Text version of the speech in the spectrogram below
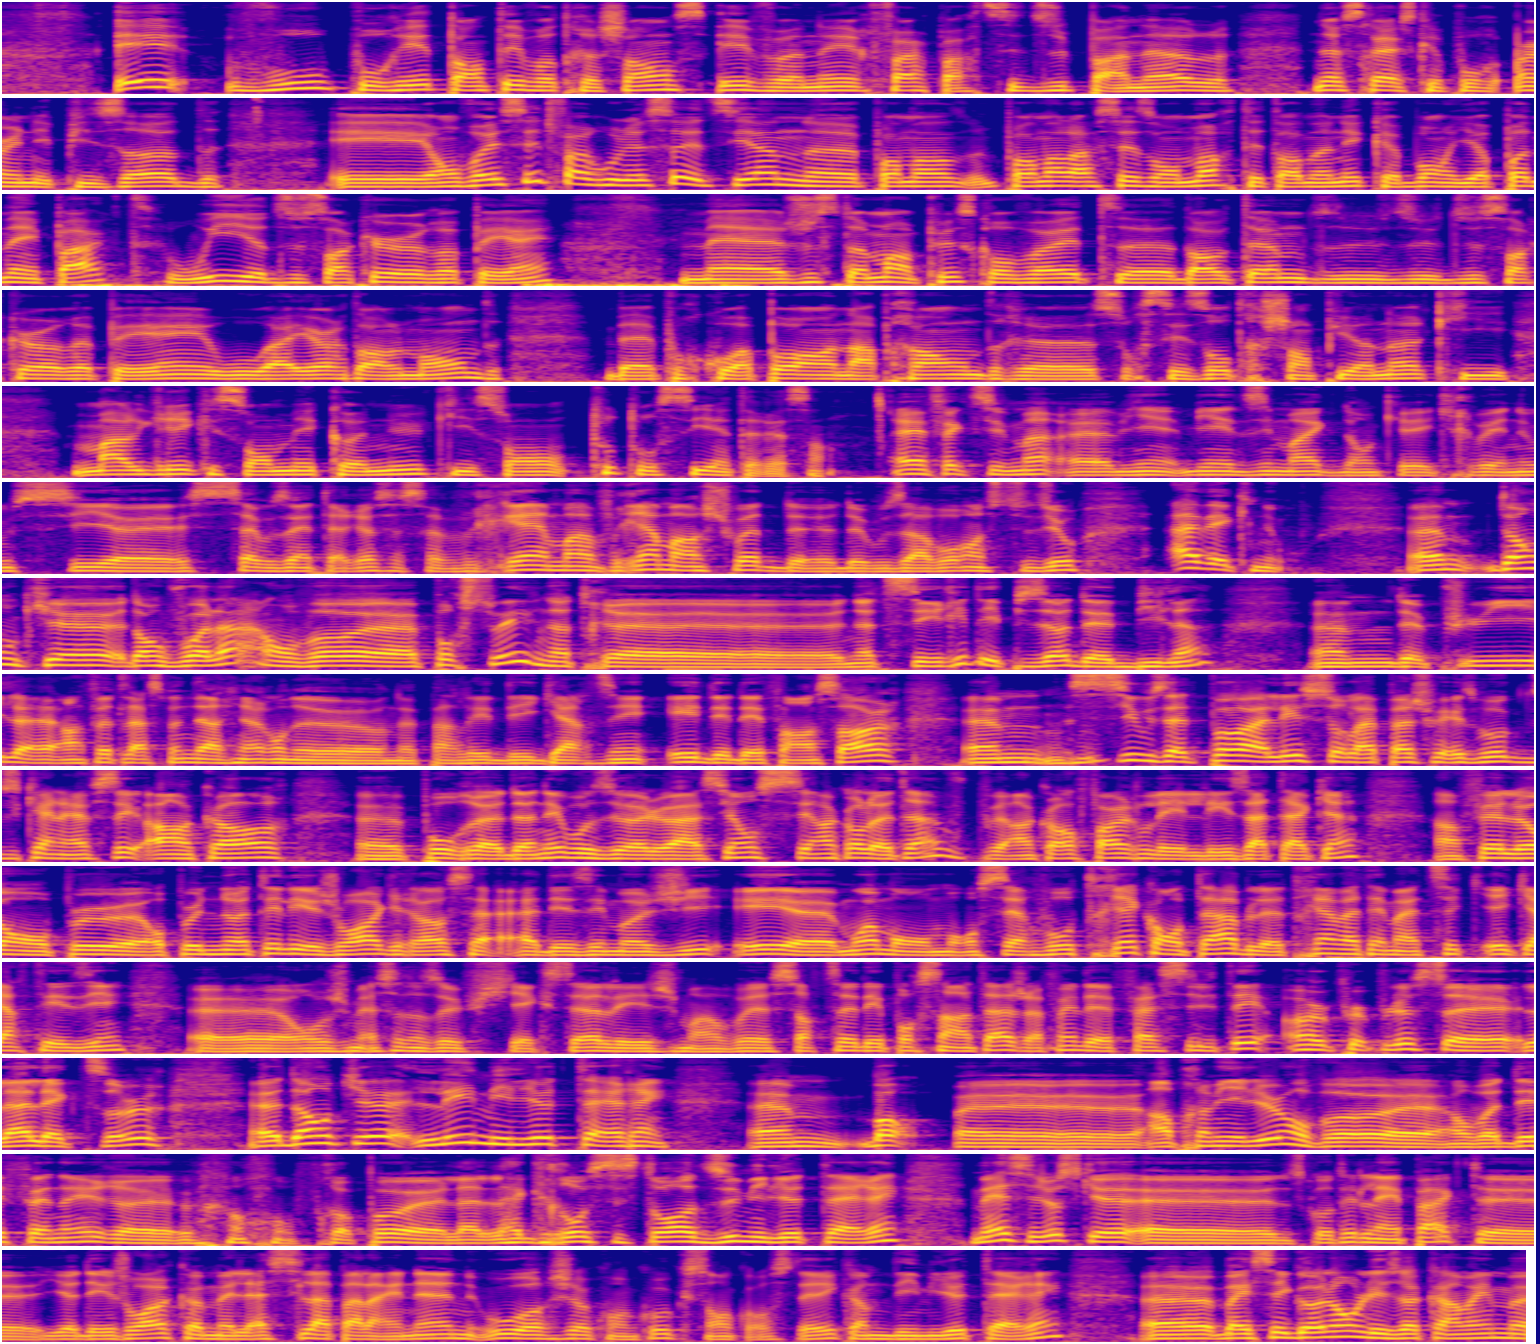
Et vous pourrez tenter votre chance et venir faire partie du panel, ne serait-ce que pour un épisode. Et on va essayer de faire rouler ça, Étienne, euh, pendant, pendant la saison morte, étant donné que, bon, il n'y a pas d'impact. Oui, il y a du soccer européen, mais justement, puisqu'on va être euh, dans le thème du, du, soccer européen ou ailleurs dans le monde, ben, pourquoi pas en apprendre euh, sur ces autres championnats qui, malgré qu'ils sont méconnus, qui sont tout aussi intéressants. Effectivement, bien, bien dit, Mike. Donc, écrivez-nous si, si ça vous intéresse. Ça serait vraiment, vraiment chouette de, de vous avoir en studio avec nous. Euh, donc, euh, donc voilà, on va poursuivre notre euh, notre série d'épisodes bilan. depuis, la, en fait, la semaine dernière, on a, on a parlé des gardiens et des défenseurs. Mm-hmm. Si vous n'êtes pas allé sur la page Facebook du CanFC encore pour donner vos évaluations, c'est encore le temps. Vous pouvez encore faire les, les, attaquants. En fait, là, on peut on peut noter les joueurs grâce à, à des emojis. Et moi, mon, mon cerveau très comptable, très mathématique et cartésien, on, je mets ça dans un fichier Excel et je m'en vais sortir des pourcentages afin de faciliter un peu plus euh, la lecture. Euh, donc euh, les milieux de terrain. bon, en premier lieu, on va on va définir, on fera pas la, la, grosse histoire du milieu de terrain, mais c'est juste que du côté de l'impact, il y a des joueurs comme Lassie Lapalainen ou Orgia Conco qui sont considérés comme des milieux de terrain. ben ces gars-là, on les a quand même,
